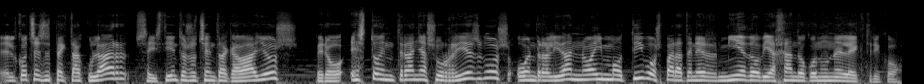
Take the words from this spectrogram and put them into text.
el coche es espectacular, 680 caballos, pero ¿esto entraña sus riesgos o en realidad no hay motivos para tener miedo viajando con un eléctrico?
